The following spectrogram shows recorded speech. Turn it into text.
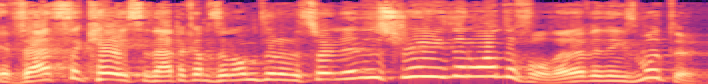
If that's the case and that becomes an umdin in a certain industry, then wonderful. Then everything's mutter.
